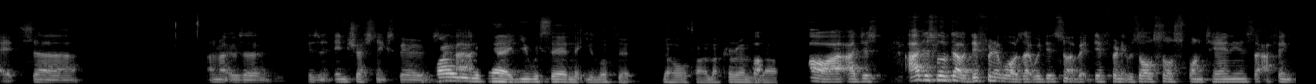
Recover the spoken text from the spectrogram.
it's. Uh, I don't know. It was a. It was an interesting experience. While we were there, you were saying that you loved it the whole time. I can remember that. Oh, I, I just I just loved how different it was. Like we did something a bit different. It was all so spontaneous. Like I think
